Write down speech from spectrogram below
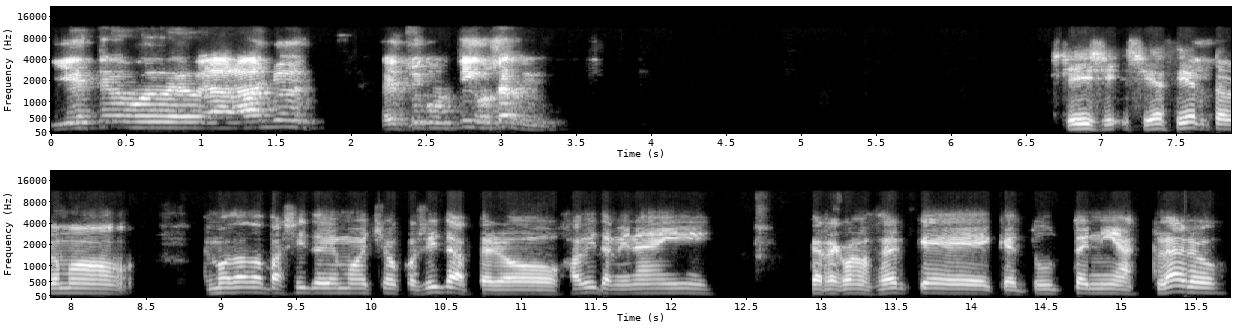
y este año estoy contigo, Sergio. Sí, sí, sí es cierto que hemos, hemos dado pasitos y hemos hecho cositas, pero Javi, también hay que reconocer que, que tú tenías claro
